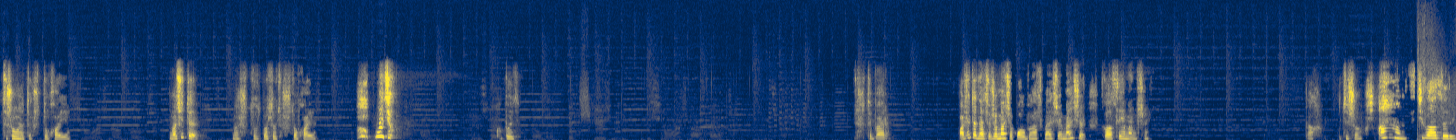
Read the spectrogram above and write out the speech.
Це що мене так штовхає? Бачите? Нас просто штовхає. Потяг! Капець. Що тепер? Бачите, нас вже менше коло, бо нас менше і менше, колоси менше. Так, ти що? А, це ті лазери.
